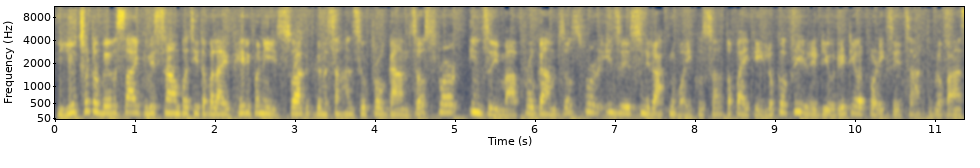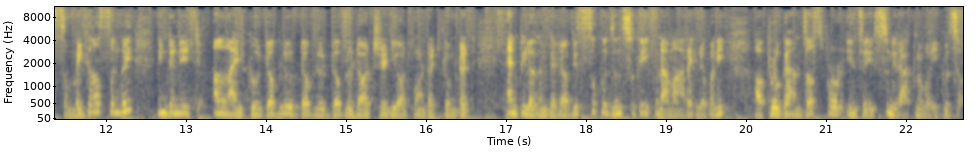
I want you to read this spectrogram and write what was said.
यो छोटो व्यावसायिक विश्रामपछि तपाईँलाई फेरि पनि स्वागत गर्न चाहन्छु। प्रोग्राम जस्ट फर इन्जोयमा प्रोग्राम जस्ट फर इन्जोय सुनिराख्नु भएको छ। तपाईँकै लोकप्रिय रेडियो रेडियो अर्पण एक सय चार थुप्रो पाँच मेगासँगै इन्टरनेट अनलाइनको W W W dot radio Arpan dot com dot NP लगन गरेर विश्वको जुनसुकै कुनामा रहेर पनि प्रोग्राम जस्ट फर इन्जोय सुनिराख्नु भएको छ।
